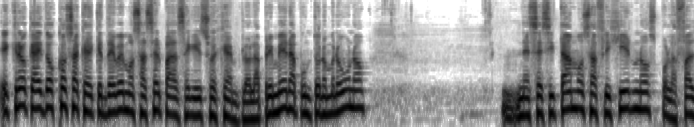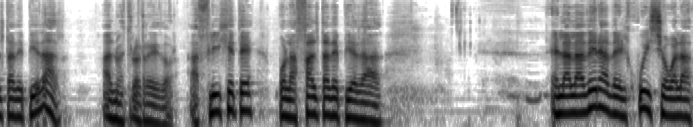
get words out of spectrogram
Y creo que hay dos cosas que, que debemos hacer para seguir su ejemplo. La primera, punto número uno, necesitamos afligirnos por la falta de piedad a nuestro alrededor. Aflígete por la falta de piedad en la ladera del juicio o a la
